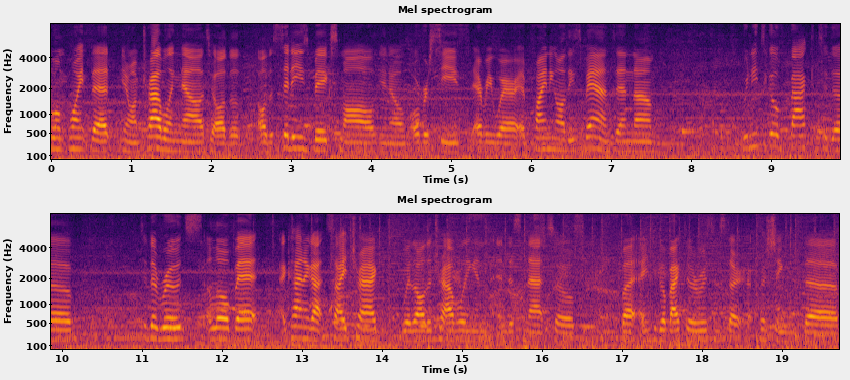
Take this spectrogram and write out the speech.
point that you know I'm traveling now to all the all the cities, big, small, you know, overseas, everywhere, and finding all these bands. And um, we need to go back to the to the roots a little bit. I kind of got sidetracked with all the traveling and, and this and that. So, but I need to go back to the roots and start pushing the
